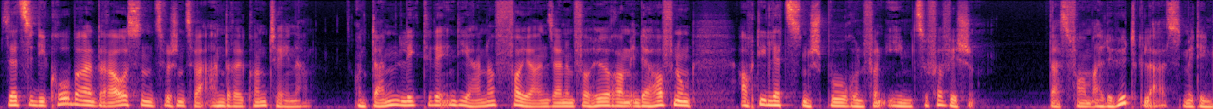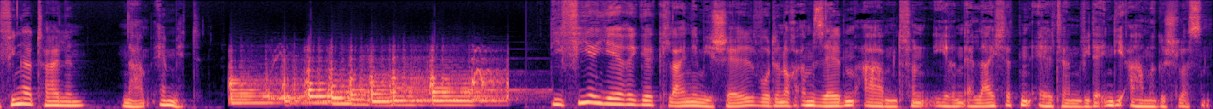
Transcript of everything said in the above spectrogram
setzte die Cobra draußen zwischen zwei andere Container. Und dann legte der Indianer Feuer in seinem Verhörraum in der Hoffnung, auch die letzten Spuren von ihm zu verwischen. Das Formaldehydglas mit den Fingerteilen nahm er mit. Die vierjährige kleine Michelle wurde noch am selben Abend von ihren erleichterten Eltern wieder in die Arme geschlossen.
